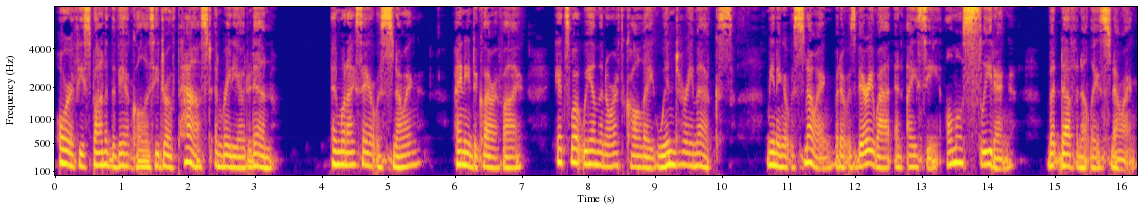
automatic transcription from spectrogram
or if he spotted the vehicle as he drove past and radioed it in. And when I say it was snowing, I need to clarify. It's what we in the North call a wintry mix, meaning it was snowing, but it was very wet and icy, almost sleeting, but definitely snowing.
